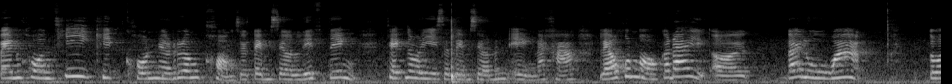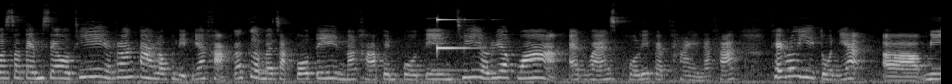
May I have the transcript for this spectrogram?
เป็นคนที่คิดค้นในเรื่องของ stem cell lifting เทคโนโลยี stem cell นั่นเองนะคะ แล้วคุณหมอก็ได้ได้รู้ว่า ตัวสเต็มเซลล์ที่ร่างกายเราผลิตเนี่ยค่ะ ก็เกิดมาจากโปรตีนนะคะ เป็นโปรตีนที่เรียกว่า advanced polypeptide นะคะ เทคโนโลยีตัวเนี้ยมี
